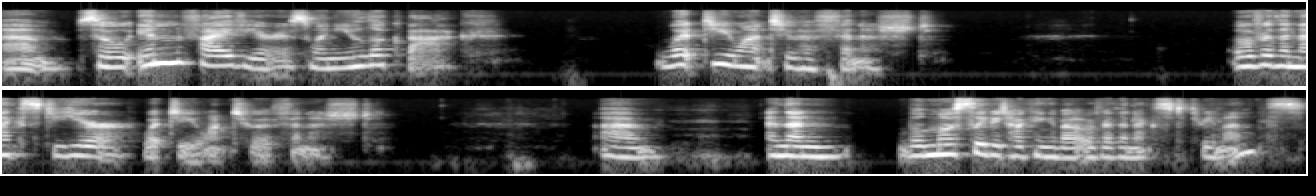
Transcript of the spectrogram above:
Um, so in five years, when you look back, what do you want to have finished? Over the next year, what do you want to have finished? Um, and then we'll mostly be talking about over the next three months.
